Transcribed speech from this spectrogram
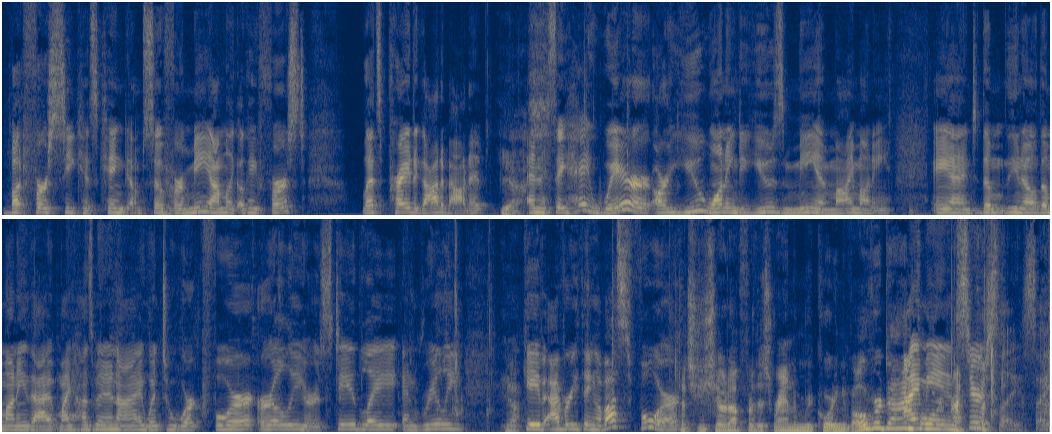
but first seek his kingdom. So for me, I'm like, okay, first let's pray to God about it. Yes. And say, hey, where are you wanting to use me and my money? And the you know, the money that my husband and I went to work for early or stayed late and really Yeah. gave everything of us for. That she showed up for this random recording of overtime. I for? mean, seriously, it's like,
